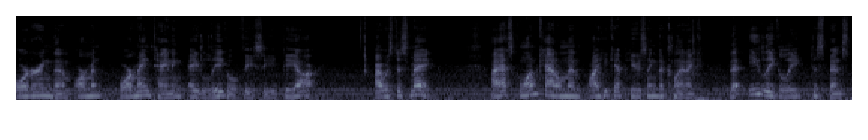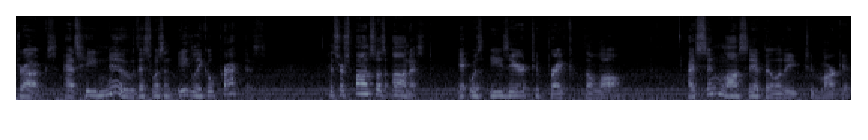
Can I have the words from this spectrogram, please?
ordering them or, man- or maintaining a legal VCPR. I was dismayed. I asked one cattleman why he kept using the clinic that illegally dispensed drugs, as he knew this was an illegal practice. His response was honest. It was easier to break the law. I soon lost the ability to market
